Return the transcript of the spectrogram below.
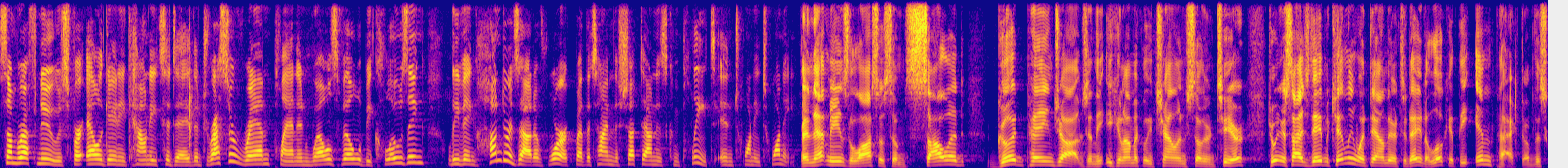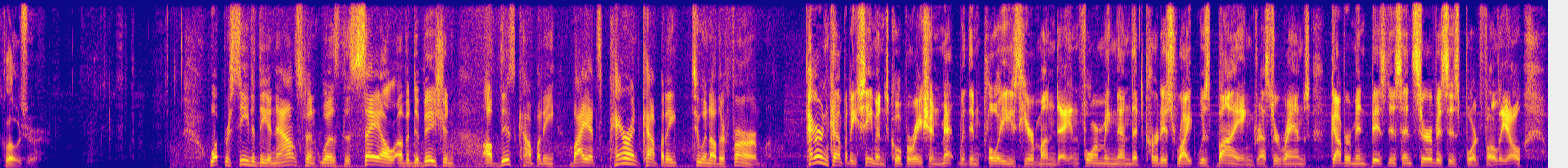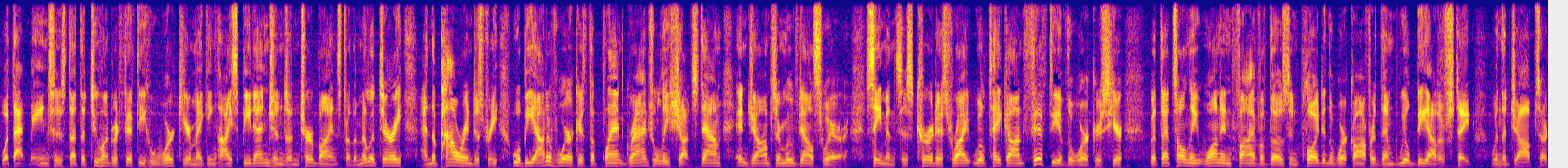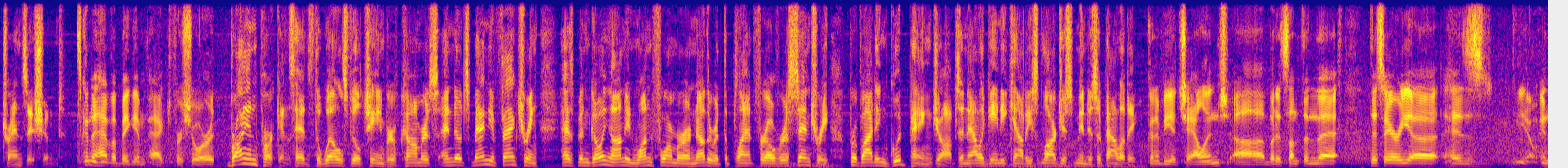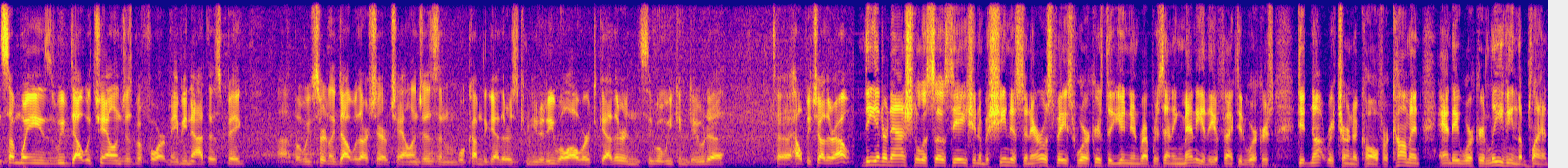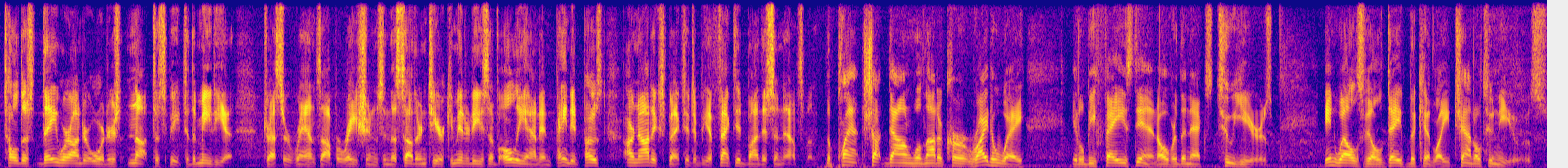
Some rough news for Allegany County today. The Dresser Rand plant in Wellsville will be closing, leaving hundreds out of work by the time the shutdown is complete in 2020. And that means the loss of some solid, good paying jobs in the economically challenged southern tier. 2 Side's Dave McKinley went down there today to look at the impact of this closure. What preceded the announcement was the sale of a division of this company by its parent company to another firm. Parent company Siemens Corporation met with employees here Monday, informing them that Curtiss-Wright was buying Dresser Rand's government business and services portfolio. What that means is that the 250 who work here making high-speed engines and turbines for the military and the power industry will be out of work as the plant gradually shuts down and jobs are moved elsewhere. Siemens says Curtiss-Wright will take on 50 of the workers here, but that's only one in five of those employed in the work offered them will be out of state when the jobs are transitioned. It's going to have a big impact for sure. Brian Perkins heads the Wellsville Chamber of Commerce and notes manufacturing has been going on in one form or another at the plant for over a century, providing good paying jobs in Allegany County's largest municipality. It's going to be a challenge, uh, but it's something that this area has, you know, in some ways we've dealt with challenges before, maybe not this big. Uh, but we've certainly dealt with our share of challenges and we'll come together as a community. We'll all work together and see what we can do to to help each other out. The International Association of Machinists and Aerospace Workers, the union representing many of the affected workers, did not return a call for comment, and a worker leaving the plant told us they were under orders not to speak to the media. Dresser Rand's operations in the southern tier communities of Olean and Painted Post are not expected to be affected by this announcement. The plant shutdown will not occur right away. It'll be phased in over the next two years. In Wellsville, Dave McKinley, Channel 2 News.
